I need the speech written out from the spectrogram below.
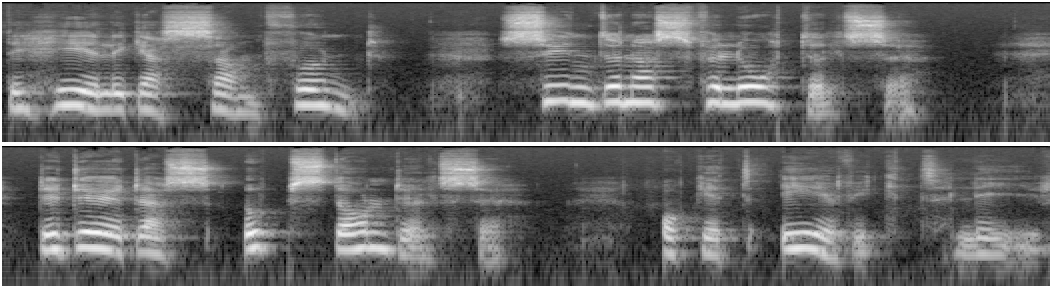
det heliga samfund, syndernas förlåtelse, det dödas uppståndelse och ett evigt liv.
